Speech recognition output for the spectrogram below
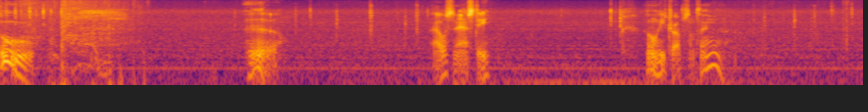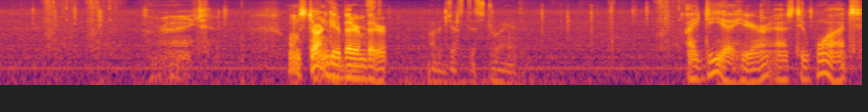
Ooh. Ew. That was nasty. Oh, he dropped something. Alright. Well, I'm starting to get a better and better Ought to just destroy it. idea here as to what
